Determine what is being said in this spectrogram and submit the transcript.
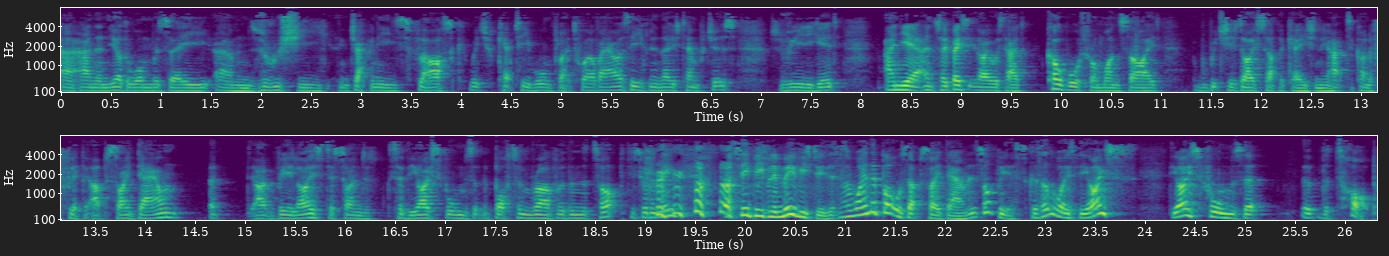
uh, and then the other one was a um, Zojirushi Japanese flask which kept tea warm for like 12 hours, even in those temperatures, which was really good. And yeah, and so basically I always had cold water on one side, which is ice up occasionally. I had to kind of flip it upside down. uh, I realised to kind of so the ice forms at the bottom rather than the top. Do you see what I mean? I've seen people in movies do this. I said, why are the bottles upside down? And it's obvious because otherwise the ice the ice forms at, at the top.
